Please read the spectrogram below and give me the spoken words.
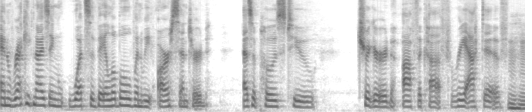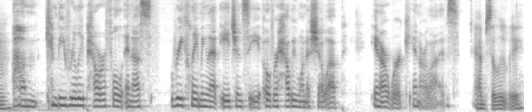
and recognizing what's available when we are centered as opposed to triggered, off the cuff, reactive, mm-hmm. um, can be really powerful in us reclaiming that agency over how we want to show up in our work, in our lives. Absolutely.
